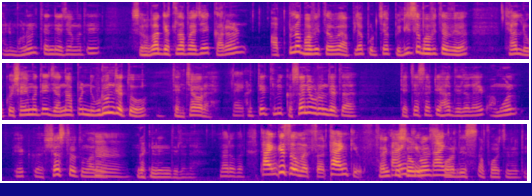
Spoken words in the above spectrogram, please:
आणि म्हणून त्यांनी याच्यामध्ये सहभाग घेतला पाहिजे कारण आपलं भवितव्य आपल्या पुढच्या पिढीचं भवितव्य ह्या लोकशाहीमध्ये ज्यांना आपण निवडून देतो त्यांच्यावर आहे. आणि ते तुम्ही कसं निवडून देता त्याच्यासाठी हा दिलेला एक अमोल एक शस्त्र तुम्हाला घटनेने दिलेलं आहे. बरोबर. Thank you so much sir thank you thank you so much for this opportunity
